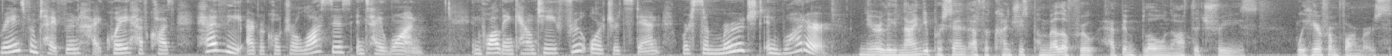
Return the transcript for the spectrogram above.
Rains from Typhoon Haikui have caused heavy agricultural losses in Taiwan. In Hualien County, fruit orchards stand were submerged in water. Nearly 90% of the country's pomelo fruit have been blown off the trees. We hear from farmers.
